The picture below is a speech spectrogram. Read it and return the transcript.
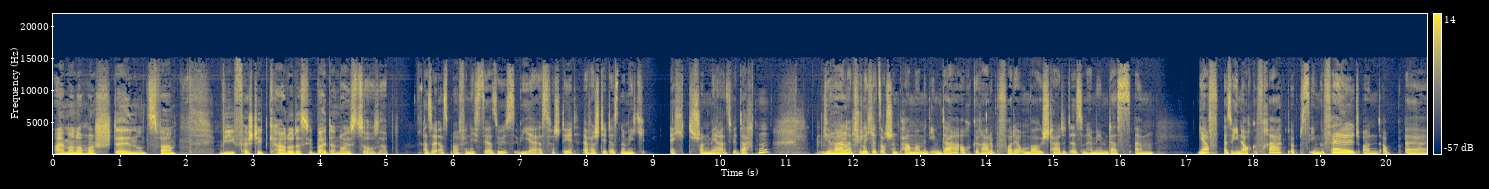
einmal nochmal stellen. Und zwar, wie versteht Carlo, dass ihr bald ein neues Zuhause habt? Also erstmal finde ich es sehr süß, wie er es versteht. Er versteht das nämlich echt schon mehr, als wir dachten. Wir waren ja, natürlich stimmt. jetzt auch schon ein paar Mal mit ihm da, auch gerade bevor der Umbau gestartet ist und haben ihm das, ähm, ja, also ihn auch gefragt, ob es ihm gefällt und ob äh,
